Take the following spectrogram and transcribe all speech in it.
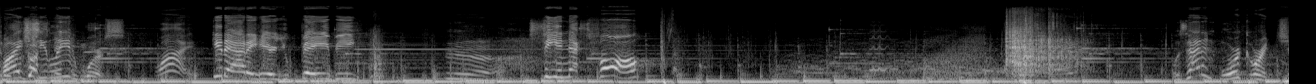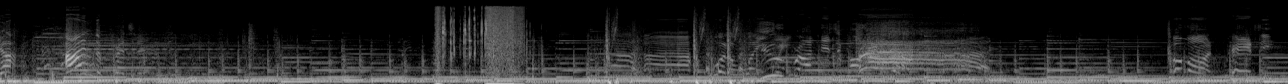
Why'd she leave? Worse. Why? Get out of here, you baby! See you next fall! Was that an orc or a jock? I'm the president. You brought this upon yourself! Ah! Come on, pansy!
